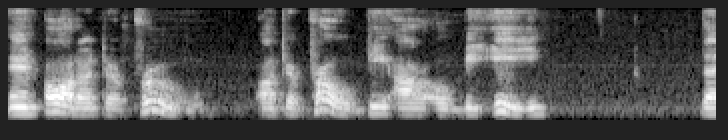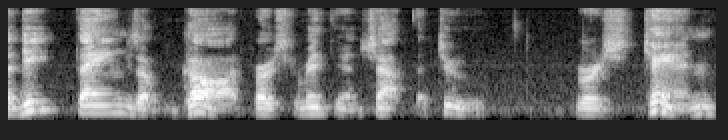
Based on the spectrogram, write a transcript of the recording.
in order to prove or to probe, P-R-O-B-E, the deep things of God, 1 Corinthians chapter 2, verse 10,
